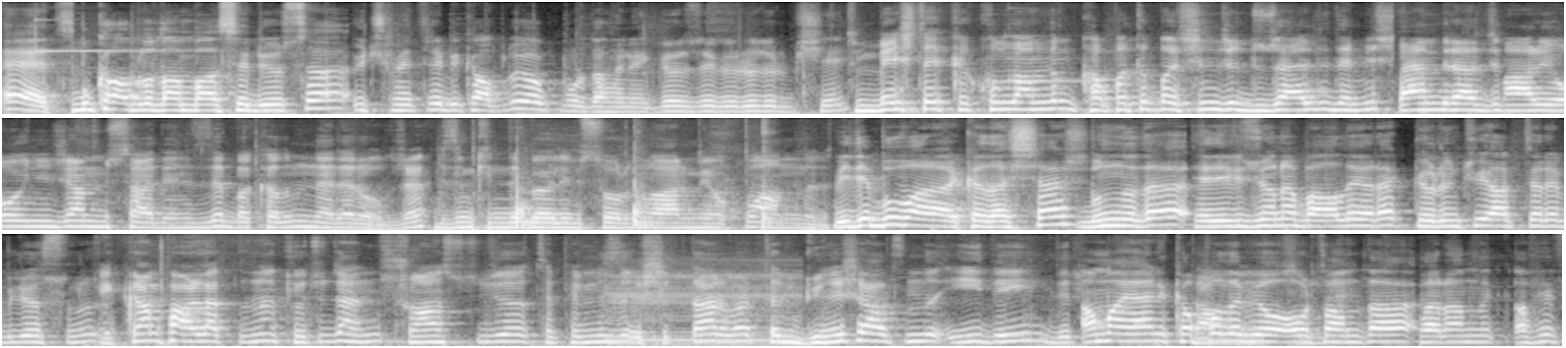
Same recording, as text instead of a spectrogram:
Evet bu kablodan bahsediyorsa 3 metre bir kablo yok burada hani gözle görülür bir şey. Şimdi 5 dakika kullandım kapatıp açınca düzeldi demiş. Ben birazcık Mario oynayacağım müsaadenizle bakalım neler olacak. Bizimkinde böyle bir sorun var mı yok mu anlarız. Bir de bu var arkadaşlar. Bununla da televizyona bağlayarak görüntüyü aktarabiliyorsunuz. Ekran parlaklığına kötü denmiş. Şu an stüdyoda tepemizde ışıklar var. Tabii güneş altında iyi değildir. Ama yani kapalı Tamam, bir içinde- ortamda, karanlık, hafif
